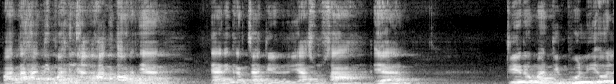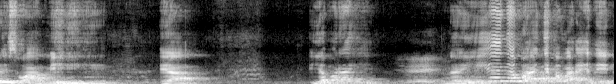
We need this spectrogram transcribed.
Patah hati banyak faktornya. Dari kerja di Indonesia susah, ya. Di rumah dibully oleh suami, ya. Iya Pak Nah iya tuh banyak pak ini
